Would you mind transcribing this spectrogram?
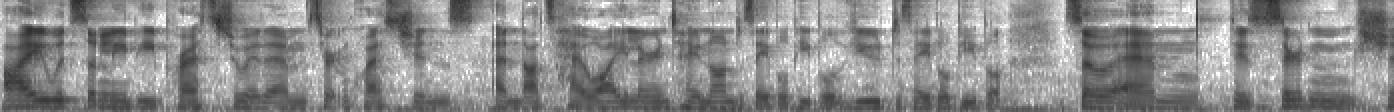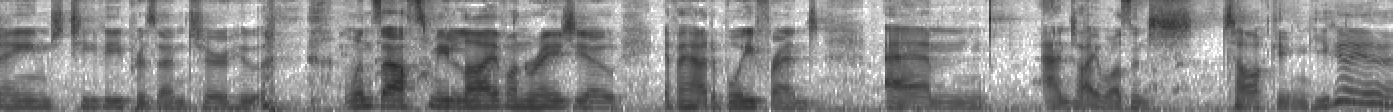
I would suddenly be pressed with um, certain questions, and that's how I learned how non-disabled people viewed disabled people. So um, there's a certain shamed TV presenter who once asked me live on radio if I had a boyfriend, um, and I wasn't talking. Yeah, yeah.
